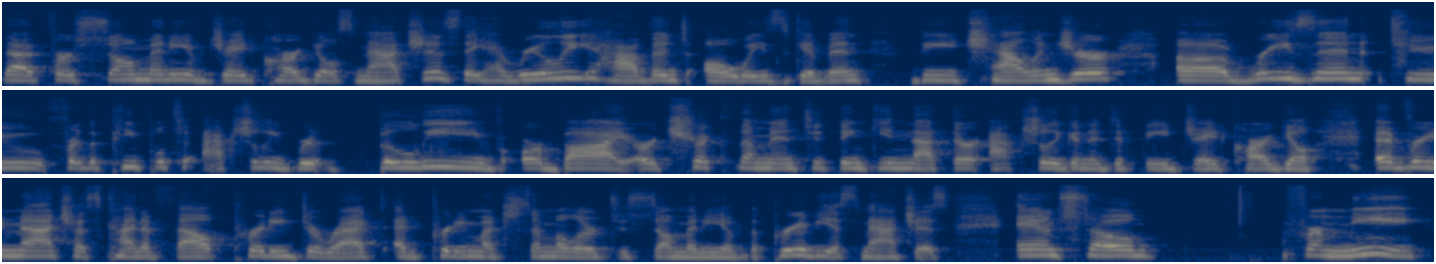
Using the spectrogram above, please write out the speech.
that for so many of Jade Cargill's matches, they really haven't always given the challenger a reason to for the people to actually re- believe or buy or trick them into thinking that they're actually going to defeat Jade Cargill. Every match has kind of felt pretty direct and pretty much similar to so many of the previous matches. And so for me,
